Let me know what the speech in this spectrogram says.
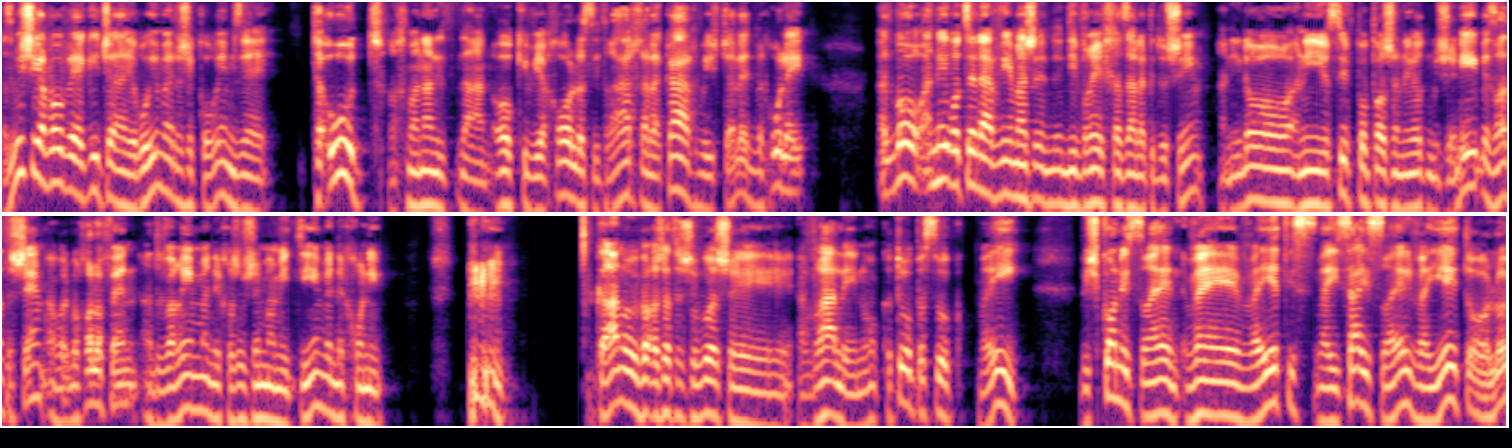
אז מי שיבוא ויגיד שהאירועים האלה שקורים זה טעות רחמנא ליצלן או כביכול הסדרה חלקך והשתלט וכולי. אז בואו אני רוצה להביא מה שדברי חז"ל הקדושים אני לא אני אוסיף פה פרשנויות משלי בעזרת השם אבל בכל אופן הדברים אני חושב שהם אמיתיים ונכונים. קראנו בפרשת השבוע שעברה עלינו כתוב בפסוק ויהי בשכון ישראל וייסע ישראל ויית אוהלו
